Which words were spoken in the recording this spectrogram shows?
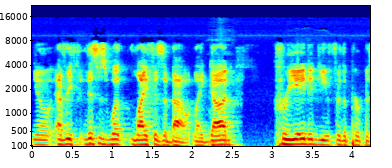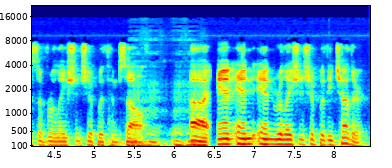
you know everything. This is what life is about. Like mm-hmm. God created you for the purpose of relationship with Himself, Uh, and and and relationship with each other.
